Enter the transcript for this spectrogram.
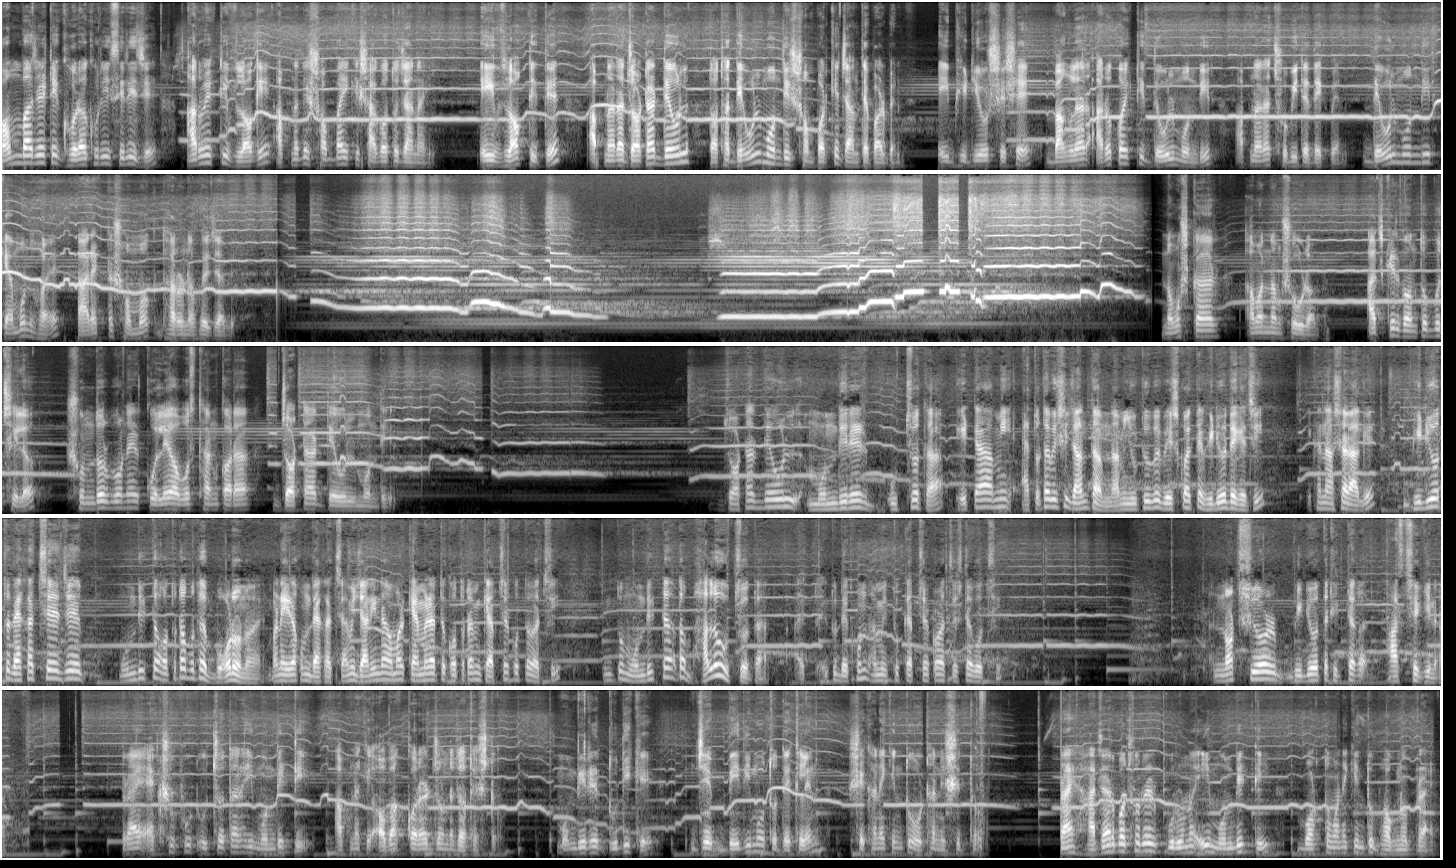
কম বাজেটে ঘোরাঘুরি সিরিজে আরও একটি ভ্লগে আপনাদের সবাইকে স্বাগত জানাই। এই ভ্লগটিতে আপনারা জটার দেউল তথা দেউল মন্দির সম্পর্কে জানতে পারবেন। এই ভিডিওর শেষে বাংলার আরও কয়েকটি দেউল মন্দির আপনারা ছবিতে দেখবেন। দেউল মন্দির কেমন হয় তার একটা সম্যক ধারণা হয়ে যাবে। নমস্কার, আমার নাম সৌরভ। আজকের গন্তব্য ছিল সুন্দরবনের কোলে অবস্থান করা জটার দেউল মন্দির। জটার দেউল মন্দিরের উচ্চতা, এটা আমি এতটা বেশি জানতাম না। আমি ইউটিউবে বেশ কয়েকটা ভিডিও দেখেছি, এখানে আসার আগে। ভিডিওতে দেখাচ্ছে যে মন্দিরটা অতটা বোধহয় বড় নয় মানে এরকম দেখাচ্ছে। আমি জানি না আমার ক্যামেরাতে কতটা আমি ক্যাপচার করতে পারছি, কিন্তু মন্দিরটা তো ভালো উচ্চতা। একটু- একটু দেখুন, আমি একটু ক্যাপচার করার চেষ্টা করছি। নট শিওর ভিডিওতে ঠিকঠাক আসছে কিনা। প্রায় একশো ফুট উচ্চতার এই মন্দিরটি আপনাকে অবাক করার জন্য যথেষ্ট। মন্দিরের দুদিকে যে বেদি মতো দেখলেন, সেখানে কিন্তু ওঠা নিষিদ্ধ। প্রায় হাজার বছরের পুরনো এই মন্দিরটি বর্তমানে কিন্তু ভগ্নপ্রায়।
